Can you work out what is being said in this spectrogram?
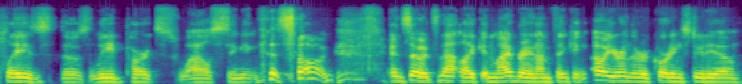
plays those lead parts while singing the song, and so it's not like in my brain I'm thinking, oh, you're in the recording studio,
